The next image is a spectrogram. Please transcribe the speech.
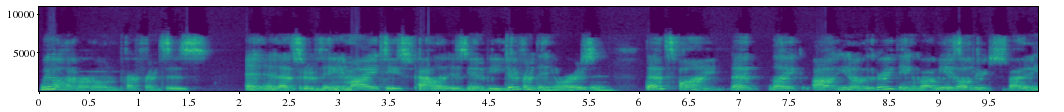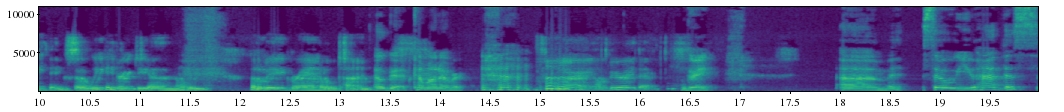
We all have our own preferences and, and that sort of thing. And my taste palette is going to be different than yours, and that's fine. That like uh, you know the great thing about me is I'll drink just about anything, so we can drink together. And it'll be, it'll be a grand old time. Oh, good. Come on over. All right, I'll be right there. Great. Um, so you had this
